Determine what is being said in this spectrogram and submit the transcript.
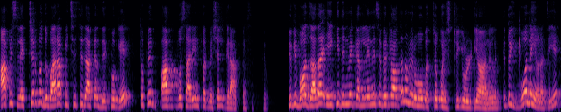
आप इस लेक्चर को दोबारा पीछे से जाकर देखोगे तो फिर आप वो सारी इंफॉर्मेशन ग्राफ कर सकते हो। क्योंकि बहुत ज़्यादा एक ही दिन में कर लेने से फिर क्या होता है ना, फिर वो बच्चों को हिस्ट्री की उल्टियाँ आने लगती तो वो नहीं होना चाहिए।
